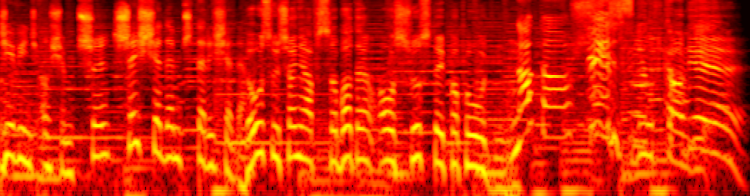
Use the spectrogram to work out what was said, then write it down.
983 6747. Do usłyszenia w sobotę o 6 po południu. No to szyz, ludkowie!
